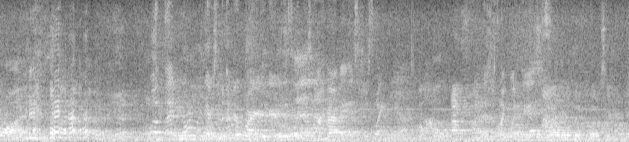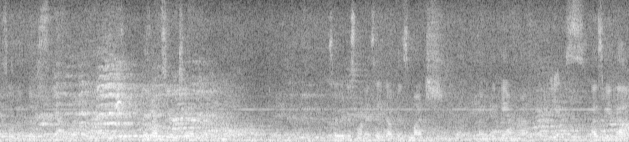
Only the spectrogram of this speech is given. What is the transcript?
want. Well, normally there's an underwire here. This one does not have it. It's just like it's just like what it is. Get a little bit closer so that there's yeah. Because that's your channel. So we just want to take up as much of the camera Yes. as we can.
